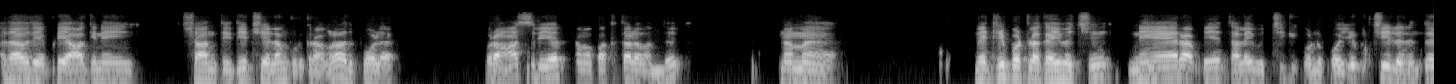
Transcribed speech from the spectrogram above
அதாவது எப்படி ஆகினை சாந்தி தீட்சை எல்லாம் கொடுக்குறாங்களோ அது போல ஒரு ஆசிரியர் நம்ம பக்கத்தில் வந்து நம்ம நெற்றி பொட்டில் கை வச்சு நேராக அப்படியே தலை உச்சிக்கு கொண்டு போய் உச்சியிலிருந்து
